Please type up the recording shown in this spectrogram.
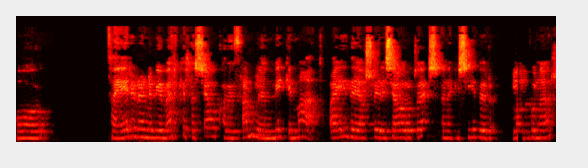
Og það er í rauninu mjög merkelt að sjá hvað við framleiðum mikið mat, bæði á sviði sjáurútvegs en ekki síður landbúnar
